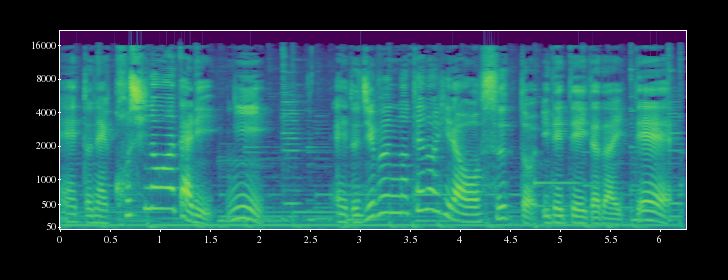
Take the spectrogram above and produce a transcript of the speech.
えっ、ー、とね腰の辺りに、えーと、自分の手のひらをスッと入れていただいて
